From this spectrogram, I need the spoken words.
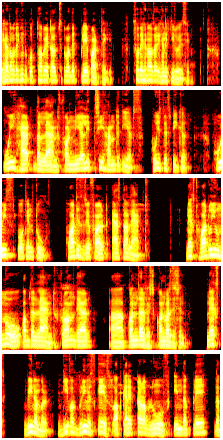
এখানে তোমাদের কিন্তু করতে হবে এটা হচ্ছে তোমাদের প্লে পার্ট থেকে সো দেখে নেওয়া যাক এখানে কী রয়েছে we had the land for nearly three hundred years who's the speaker who's spoken to what is referred as the land. Next, what do you know of the land from their uh, conversation? Next, B number, give a brief sketch of character of Louvre in the play The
